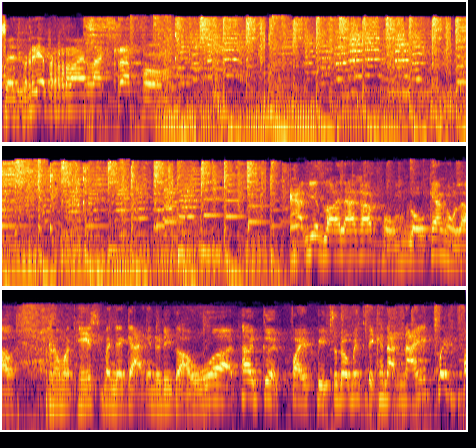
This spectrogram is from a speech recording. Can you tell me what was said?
เสร็จเรียบร้อยแล้วครับผม อะเรียบร้อยแล้วครับผมโลแก้มของเราเรามาเทสบรรยากาศกันดูดีกว่าว่า ถ้าเกิดไฟปิดจะโรแมนติกขนาดไหนไปไฟ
